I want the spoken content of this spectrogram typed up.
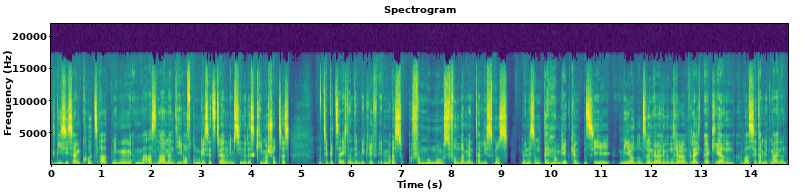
wie Sie sagen, kurzatmigen Maßnahmen, die oft umgesetzt werden im Sinne des Klimaschutzes. Und Sie bezeichnen den Begriff eben als Vermummungsfundamentalismus. Wenn es um Dämmung geht, könnten Sie mir und unseren Hörerinnen und Hörern vielleicht erklären, was Sie damit meinen.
